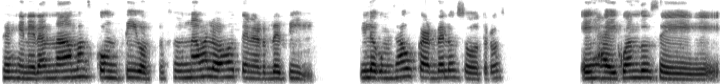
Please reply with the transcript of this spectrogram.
se generan nada más contigo, entonces nada más lo vas a obtener de ti y lo comienzas a buscar de los otros, es ahí cuando se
